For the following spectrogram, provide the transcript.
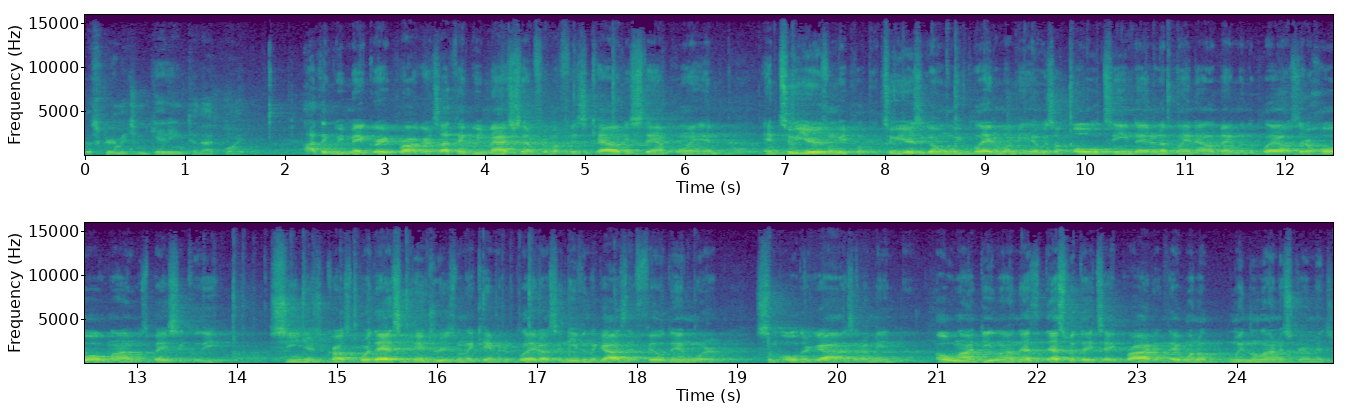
of scrimmage and getting to that point? I think we made great progress. I think we matched them from a physicality standpoint. And and two years when we two years ago when we played them, I mean it was an old team. They ended up playing Alabama in the playoffs. Their whole line was basically seniors across the board. They had some injuries when they came in and played us, and even the guys that filled in were some older guys. And I mean, O line, D line, that's that's what they take pride in. They want to win the line of scrimmage,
